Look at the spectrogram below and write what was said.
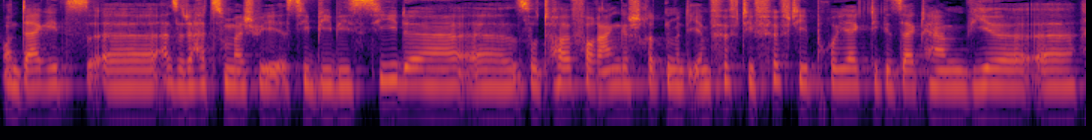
Und da geht's, äh, also da hat zum Beispiel ist die BBC da äh, so toll vorangeschritten mit ihrem 50-50-Projekt, die gesagt haben, wir äh,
